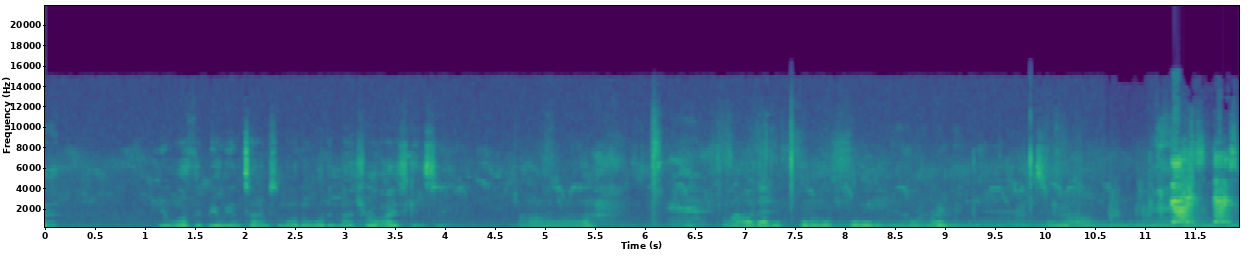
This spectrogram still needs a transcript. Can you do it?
that you're worth a billion times more than what the natural eyes can see. Wow, that is so sweet. Guys, guys,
